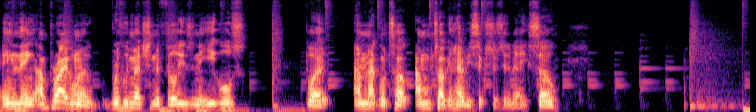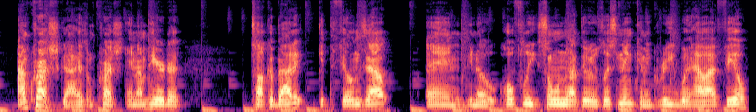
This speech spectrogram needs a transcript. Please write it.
anything. I'm probably going to briefly mention the Phillies and the Eagles, but I'm not gonna talk. I'm talking heavy Sixers today. So I'm crushed, guys. I'm crushed, and I'm here to talk about it, get the feelings out, and you know, hopefully, someone out there who's listening can agree with how I feel.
